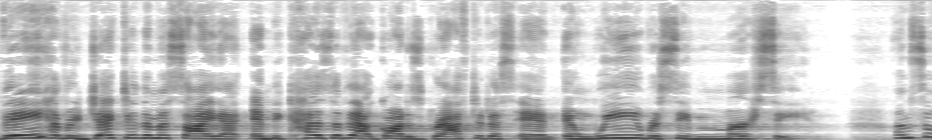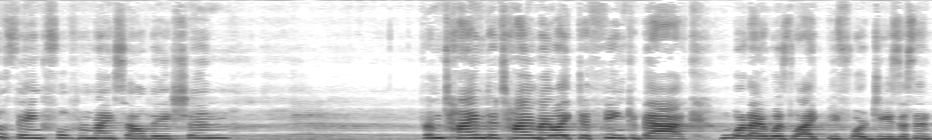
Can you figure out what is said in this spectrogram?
They have rejected the Messiah, and because of that, God has grafted us in, and we receive mercy. I'm so thankful for my salvation. From time to time, I like to think back what I was like before Jesus. And,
